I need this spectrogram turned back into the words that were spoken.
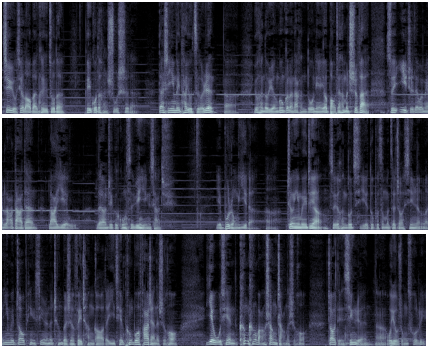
其实有些老板可以做的，可以过得很舒适的，但是因为他有责任啊，有很多员工跟了他很多年，要保证他们吃饭，所以一直在外面拉大单、拉业务，来让这个公司运营下去，也不容易的啊。正因为这样，所以很多企业都不怎么再招新人了，因为招聘新人的成本是非常高的。以前蓬勃发展的时候，业务线坑坑往上涨的时候，招点新人啊，我有容错率。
